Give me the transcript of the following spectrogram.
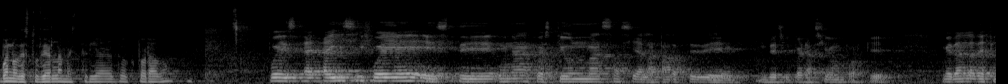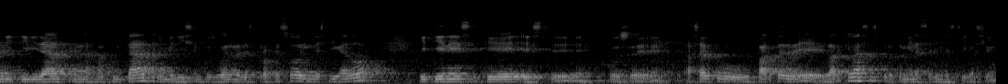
bueno, de estudiar la maestría, el doctorado? Pues ahí sí fue este, una cuestión más hacia la parte de, de, superación, porque me dan la definitividad en la facultad y me dicen, pues bueno, eres profesor, investigador y tienes que este, pues, eh, hacer tu parte de dar clases, pero también hacer investigación.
